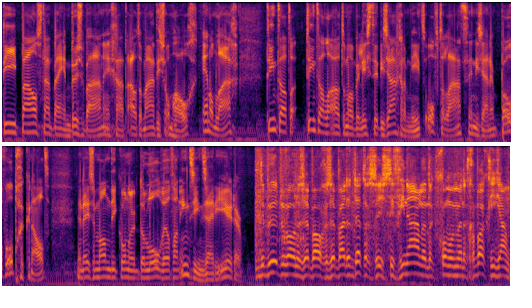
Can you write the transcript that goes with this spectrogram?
Die paal staat bij een busbaan en gaat automatisch omhoog en omlaag. Tientallen, automobilisten die zagen hem niet of te laat en die zijn er bovenop geknald. En deze man die kon er de lol wel van inzien, zei hij eerder. De buurtbewoners hebben al gezegd, bij de 30ste is de finale, dan komen we met een gebakje aan.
